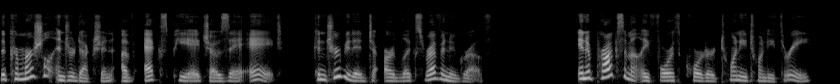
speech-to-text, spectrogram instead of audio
the commercial introduction of XPHOZAH contributed to Ardelyx revenue growth. In approximately fourth quarter 2023,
